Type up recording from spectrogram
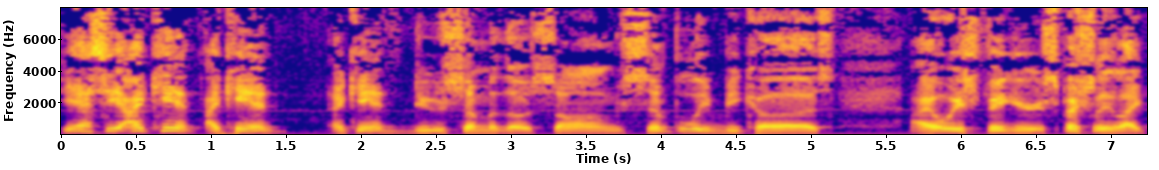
Yeah, see, I can't, I can't, I can't do some of those songs simply because I always figure, especially like,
